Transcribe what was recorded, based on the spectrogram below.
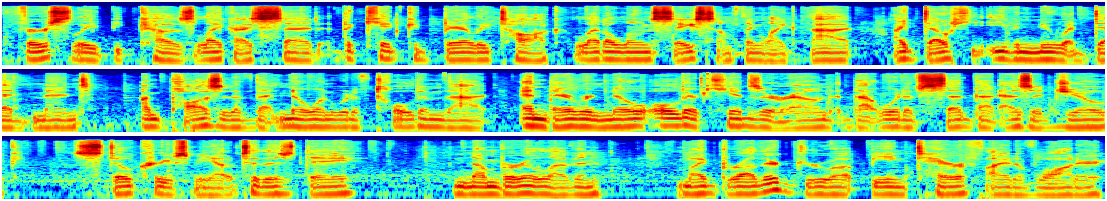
Firstly, because, like I said, the kid could barely talk, let alone say something like that. I doubt he even knew what dead meant. I'm positive that no one would have told him that, and there were no older kids around that would have said that as a joke. Still creeps me out to this day. Number 11. My brother grew up being terrified of water.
